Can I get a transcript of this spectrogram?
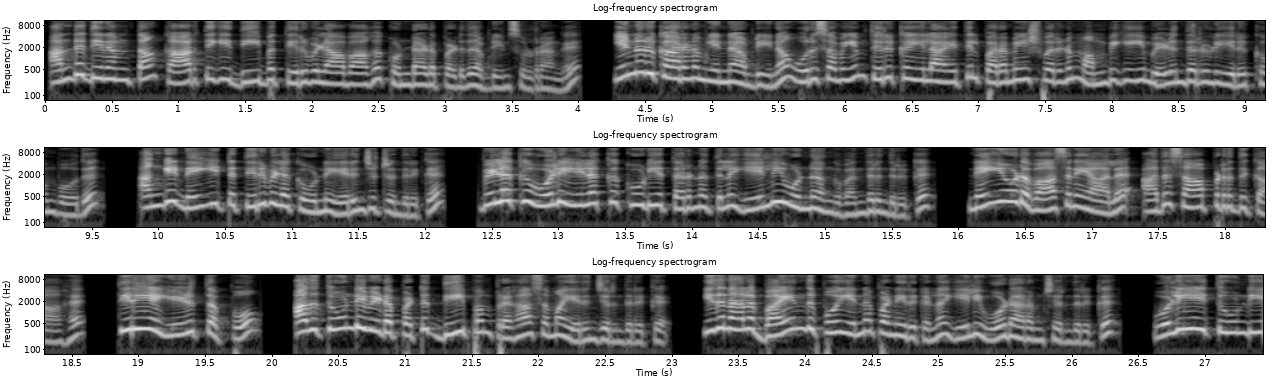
அந்த தினம்தான் கார்த்திகை தீப திருவிழாவாக கொண்டாடப்படுது அப்படின்னு சொல்றாங்க. இன்னொரு காரணம் என்ன அப்படின்னா ஒரு சமயம் திருக்கையிலாயத்தில் பரமேஸ்வரனும் அம்பிகையும் எழுந்தருளி இருக்கும்போது அங்கே நெய்யிட்ட திருவிளக்கு ஒண்ணு எரிஞ்சிட்டு இருந்திருக்கு விளக்கு ஒளி இழக்கக்கூடிய தருணத்துல எலி ஒண்ணு அங்கு வந்திருந்திருக்கு. நெய்யோட வாசனையால அதை சாப்பிடுறதுக்காக திரிய இழுத்தப்போ அது தூண்டிவிடப்பட்டு தீபம் பிரகாசமா எரிஞ்சிருந்திருக்கு. இதனால பயந்து போய் என்ன பண்ணிருக்குன்னா எலி ஓட ஆரம்பிச்சிருந்திருக்கு. ஒளியை தூண்டிய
